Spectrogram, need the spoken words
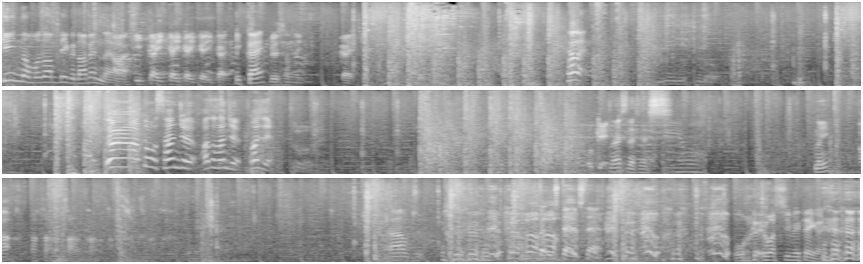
金のモザンピークなめんなよ。あ一回一回一回一回一回。一回？ルーさんの一回。やばい。あーあと30あと30マジで。オッケー。ナイスナイスナイス何ああかんあかんあかんあかんあーちょ打ちたい打ちた。い 俺は締めたいがね。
